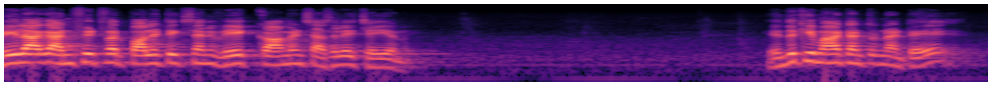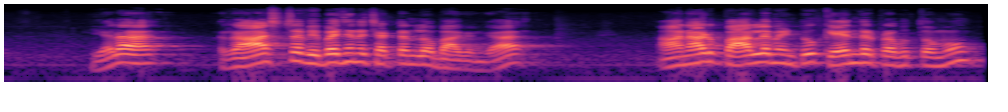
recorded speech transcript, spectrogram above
మీలాగా అన్ఫిట్ ఫర్ పాలిటిక్స్ అని వేక్ కామెంట్స్ అసలే చేయను. ఎందుకు ఈ మాట అంటున్నంటే ఎలా రాష్ట్ర విభజన చట్టంలో భాగంగా ఆనాడు పార్లమెంటు కేంద్ర ప్రభుత్వము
